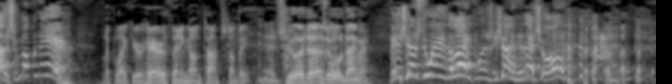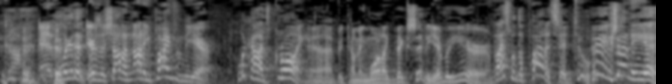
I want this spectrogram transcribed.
us from up in the air. Look like your hair thinning on top, Stumpy. It sure does, old timer. It's just the way the light was shining, that's all. And look at this. Here's a shot of Knotty Pine from the air. Look how it's growing. Yeah, becoming more like Big City every year. That's what the pilot said, too. hey, Sonny, uh,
